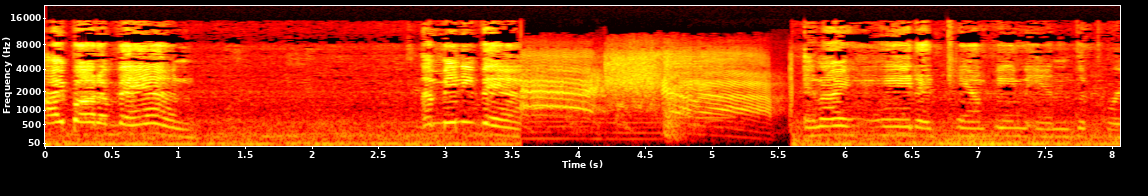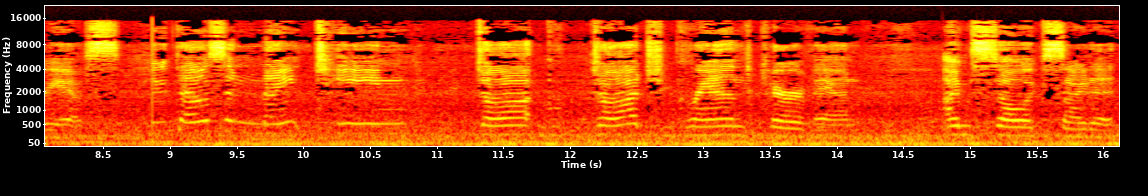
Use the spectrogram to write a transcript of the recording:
I bought a van. A minivan. And I hated camping in the Prius. 2019 Dodge Grand Caravan. I'm so excited.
